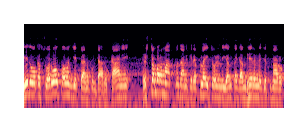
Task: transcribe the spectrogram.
ఏదో ఒక స్వరూపం అని చెప్పి అనుకుంటారు. కానీ కృష్ణ పరమాత్మ దానికి రిప్లై చూడండి ఎంత గంభీరంగా చెప్తున్నారు.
